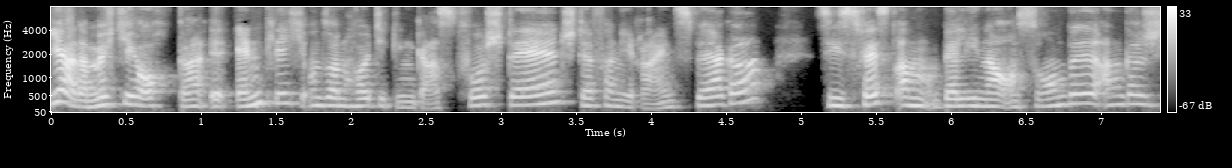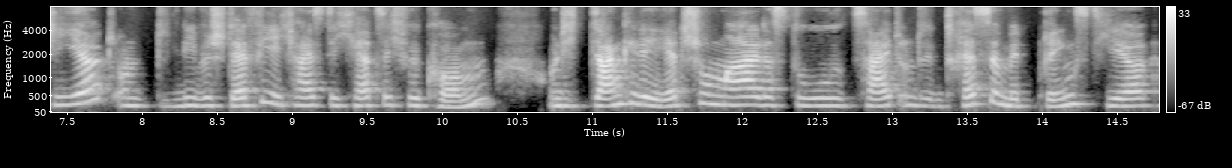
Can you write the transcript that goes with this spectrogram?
ja, da möchte ich auch äh, endlich unseren heutigen Gast vorstellen, Stefanie Reinsberger. Sie ist fest am Berliner Ensemble engagiert und liebe Steffi, ich heiße dich herzlich willkommen und ich danke dir jetzt schon mal, dass du Zeit und Interesse mitbringst, hier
